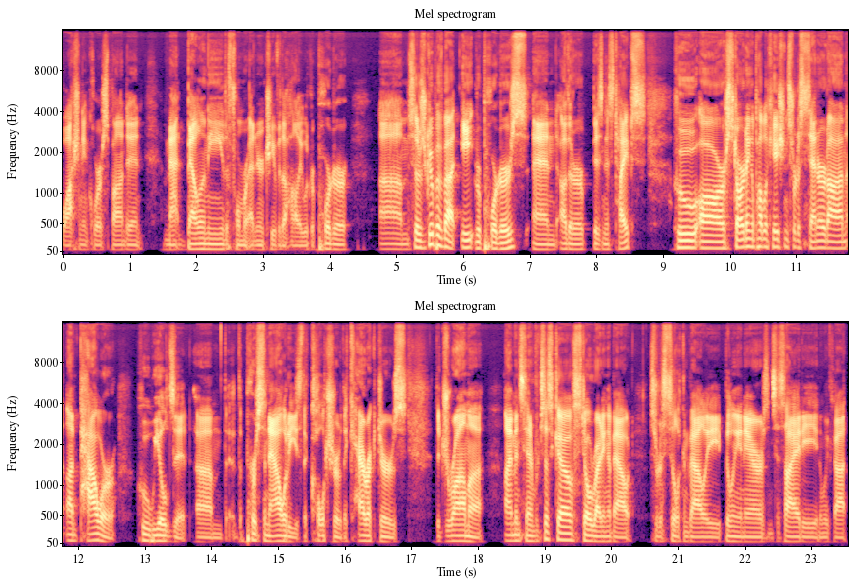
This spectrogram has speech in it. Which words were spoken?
Washington correspondent. Matt Belloni, the former editor in chief of the Hollywood Reporter. Um, so there's a group of about eight reporters and other business types who are starting a publication sort of centered on on power, who wields it, um, the, the personalities, the culture, the characters, the drama. I'm in San Francisco, still writing about sort of Silicon Valley billionaires and society, and we've got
